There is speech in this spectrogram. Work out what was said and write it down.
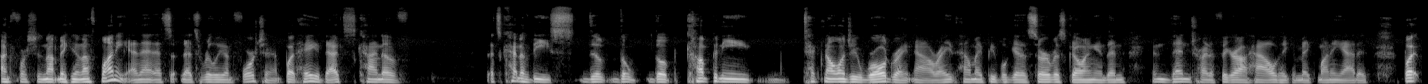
Unfortunately, not making enough money, and that's that's really unfortunate. But hey, that's kind of that's kind of the, the the the company technology world right now, right? How many people get a service going and then and then try to figure out how they can make money at it. But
